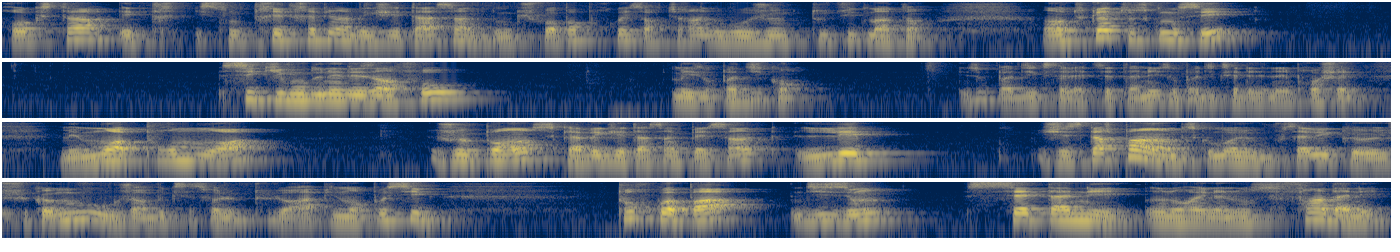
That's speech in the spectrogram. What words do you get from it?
Rockstar ils sont très très bien avec GTA 5 donc je vois pas pourquoi il sortira un nouveau jeu tout de suite maintenant. En tout cas tout ce qu'on sait c'est qu'ils vont donner des infos mais ils n'ont pas dit quand. Ils n'ont pas dit que ça allait être cette année, ils n'ont pas dit que ça allait être l'année prochaine. Mais moi, pour moi, je pense qu'avec GTA 5 PS5, les. J'espère pas, hein, parce que moi, vous savez que je suis comme vous, j'ai envie que ça soit le plus rapidement possible. Pourquoi pas, disons, cette année, on aura une annonce fin d'année.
